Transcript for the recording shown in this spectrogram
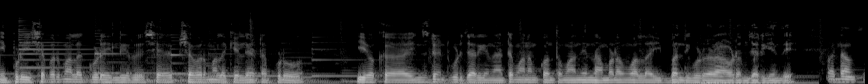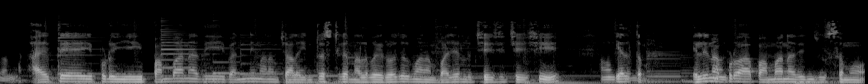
ఇప్పుడు ఈ శబరిమలకు కూడా వెళ్ళారు శ- శబరిమలకి వెళ్ళేటప్పుడు ఈ యొక్క ఇన్సిడెంట్ కూడా జరిగింది. అంటే మనం కొంతమందిని నమ్మడం వల్ల ఇబ్బంది కూడా రావడం జరిగింది. అయితే ఇప్పుడు ఈ పంబా నది ఇవన్నీ మనం చాలా ఇంట్రెస్ట్గా నలభై రోజులు మనం భజనలు చేసి చేసి. వెళ్తాం. వెళ్ళినప్పుడు ఆ పంబా నదిని చూస్తాము.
